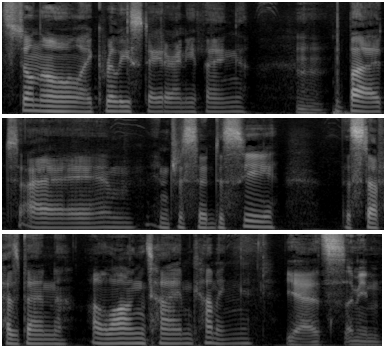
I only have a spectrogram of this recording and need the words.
Still no like release date or anything, hmm but I am interested to see. This stuff has been a long time coming. Yeah, it's. I mean,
